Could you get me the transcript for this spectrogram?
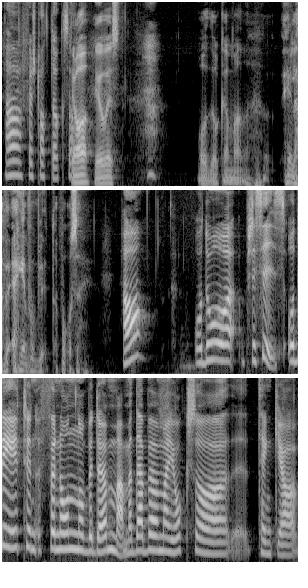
Jag har förstått det också. Ja, ja visst. Och då kan man hela vägen få flytta på sig. Ja, Och då, precis, och det är för någon att bedöma, men där behöver man ju också, tänker jag,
